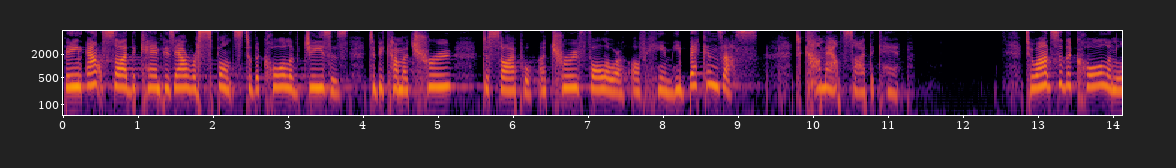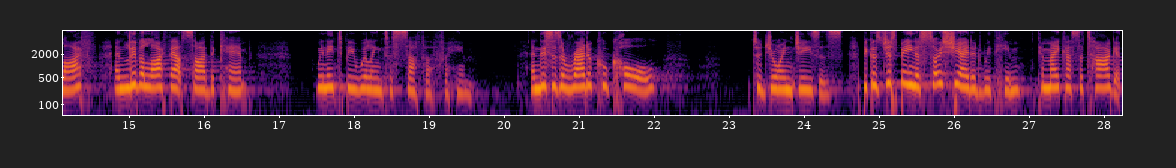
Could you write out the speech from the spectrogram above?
Being outside the camp is our response to the call of Jesus to become a true disciple, a true follower of Him. He beckons us to come outside the camp. To answer the call and life and live a life outside the camp, we need to be willing to suffer for Him. And this is a radical call to join Jesus because just being associated with Him can make us a target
